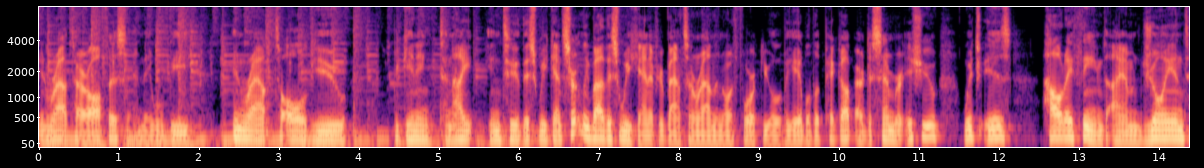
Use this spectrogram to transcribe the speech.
en route to our office, and they will be en route to all of you beginning tonight into this weekend. Certainly by this weekend, if you're bouncing around the North Fork, you will be able to pick up our December issue, which is holiday themed. I am joined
